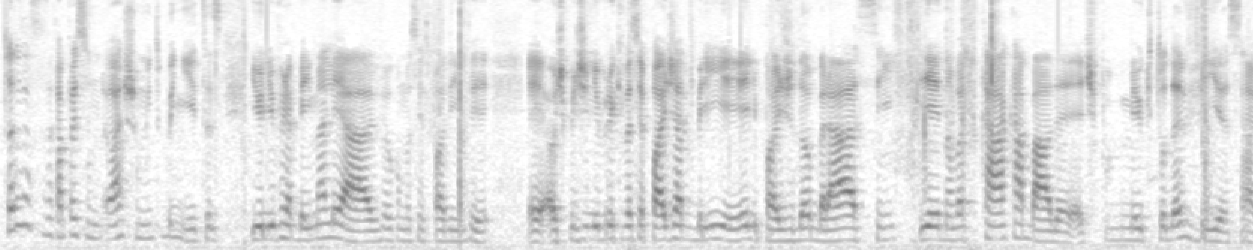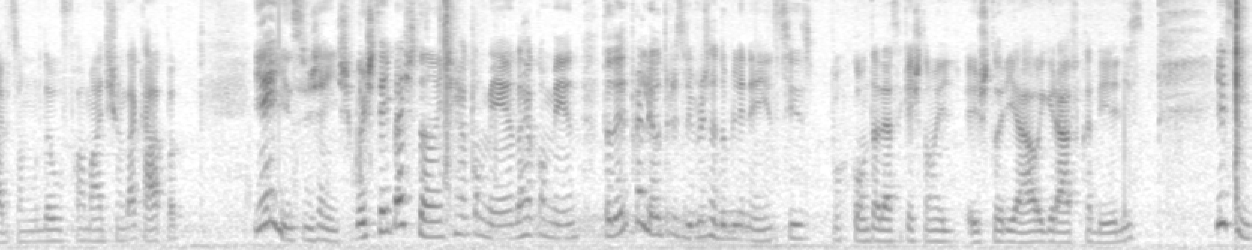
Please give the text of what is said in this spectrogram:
Todas essas capas eu acho muito bonitas. E o livro é bem maleável, como vocês podem ver. É, é o tipo de livro que você pode abrir ele, pode dobrar assim, e ele não vai ficar acabado. É tipo meio que todavia, sabe? Só muda o formatinho da capa. E é isso, gente. Gostei bastante, recomendo, recomendo. Tô doido pra ler outros livros da Dublinenses por conta dessa questão editorial e gráfica deles. E assim,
